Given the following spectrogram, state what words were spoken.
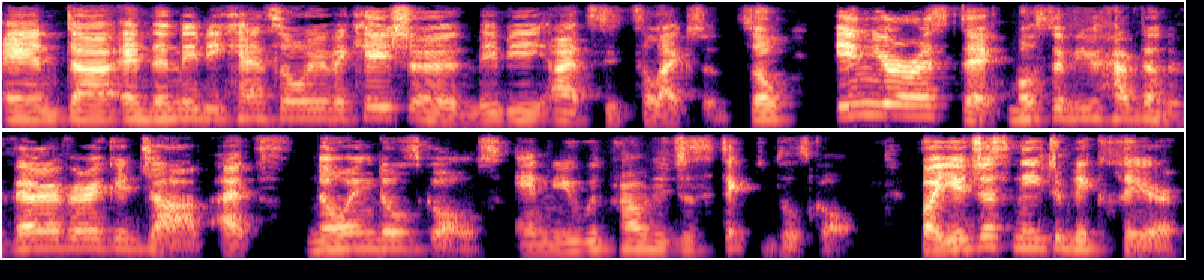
And uh, and then maybe cancel your vacation, maybe add seat selection. So in your heuristic, most of you have done a very, very good job at knowing those goals, and you would probably just stick to those goals. But you just need to be clear.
